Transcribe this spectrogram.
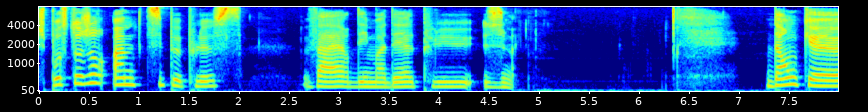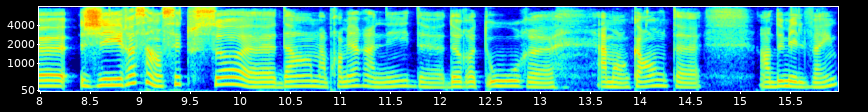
je pousse toujours un petit peu plus vers des modèles plus humains. Donc, euh, j'ai recensé tout ça euh, dans ma première année de, retour à mon compte en 2020.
